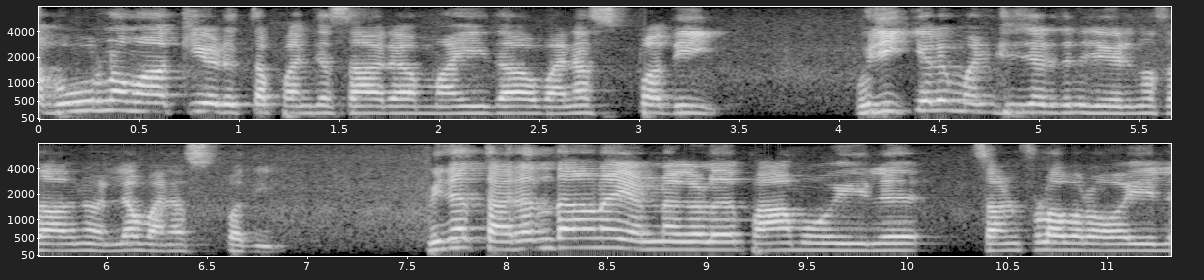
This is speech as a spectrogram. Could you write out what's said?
അപൂർണമാക്കിയെടുത്ത പഞ്ചസാര മൈദ വനസ്പതി. ഒരിക്കലും മനുഷ്യചരത്തിന് ചേരുന്ന സാധനമല്ല വനസ്പതി. പിന്നെ തരംതാണ എണ്ണകൾ പാം ഓയിൽ സൺഫ്ലവർ ഓയിൽ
